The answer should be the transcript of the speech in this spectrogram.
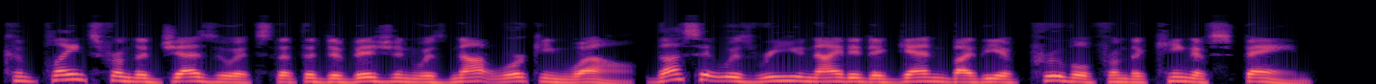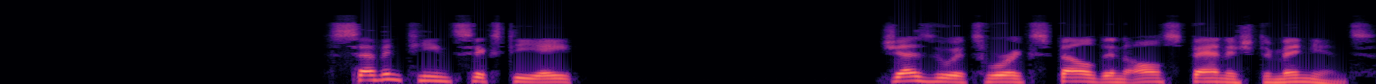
Complaints from the Jesuits that the division was not working well, thus it was reunited again by the approval from the King of Spain. 1768 Jesuits were expelled in all Spanish dominions.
